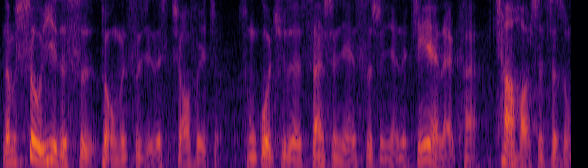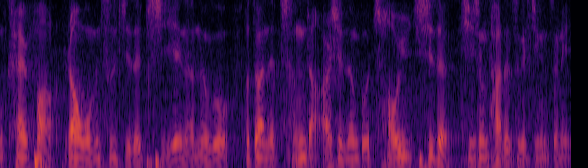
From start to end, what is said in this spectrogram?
那么受益的是我们自己的消费者。从过去的三十年、四十年的经验来看，恰好是这种开放，让我们自己的企业呢能够不断的成长，而且能够超预期的提升它的这个竞争力。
